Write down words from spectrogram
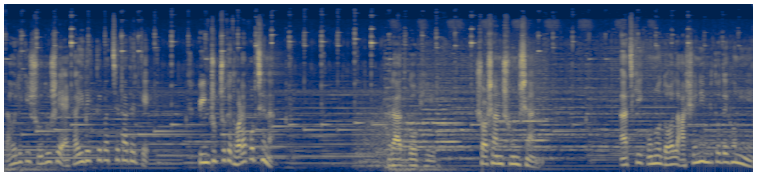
তাহলে কি শুধু সে একাই দেখতে পাচ্ছে তাদেরকে? পিন্টুর চোখে ধরা পড়ছে না? রাত গভীর শ্মশান শুনশান। আজ কি কোনো দল আসেনি মৃতদেহ নিয়ে?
